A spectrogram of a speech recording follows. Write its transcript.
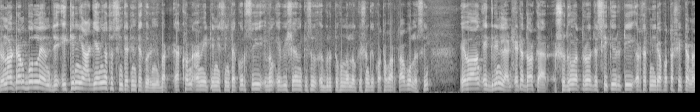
Donald Trump বললেন যে এইটা নিয়ে আগে আমি অত চিন্তা টিন্তা করিনি বাট এখন আমি এটা নিয়ে চিন্তা করছি এবং এ বিষয়ে আমি কিছু গুরুত্বপূর্ণ লোকের সঙ্গে কথাবার্তাও বলেছি। এবং এই গ্রিনল্যান্ড এটা দরকার। শুধুমাত্র যে সিকিউরিটি অর্থাৎ নিরাপত্তা সেটা না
